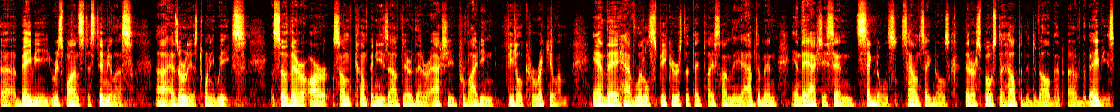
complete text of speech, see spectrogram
uh, baby responds to stimulus uh, as early as 20 weeks. So there are some companies out there that are actually providing fetal curriculum, and they have little speakers that they place on the abdomen, and they actually send signals, sound signals, that are supposed to help with the development of the babies.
